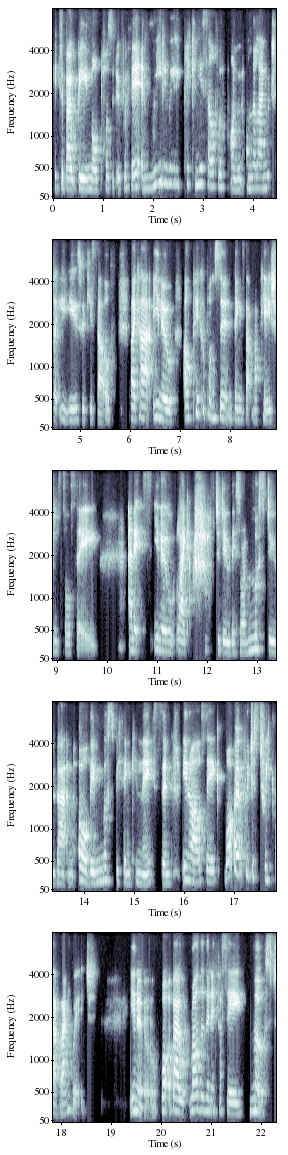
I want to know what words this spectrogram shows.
it's about being more positive with it and really really picking yourself up on on the language that you use with yourself like I, you know i'll pick up on certain things that my patients will say and it's you know like i have to do this or i must do that and oh they must be thinking this and you know i'll say what about if we just tweak that language you know what about rather than if i say must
